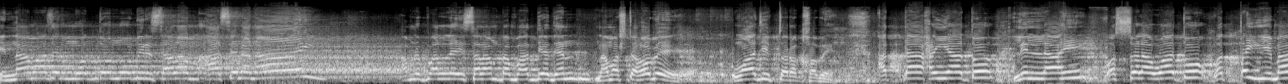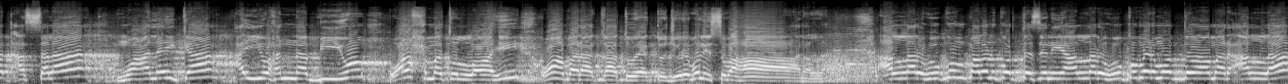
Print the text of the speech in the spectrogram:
এই নামাজের মধ্যে নবীর সালাম আছে না নাই? আপনি পারলে এই সালামটা বাদ দিয়ে দেন, নামাজটা হবে, ওয়াজিব তরক হবে। আল্লাহর হুকুম পালন করতেছেন আল্লাহর হুকুমের মধ্যে আমার আল্লাহ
